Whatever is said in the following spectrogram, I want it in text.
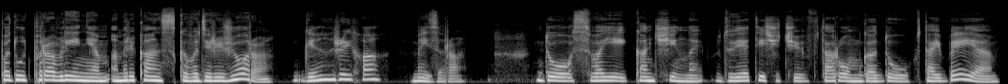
под управлением американского дирижера Генриха Мейзера. До своей кончины в 2002 году в Тайбэе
